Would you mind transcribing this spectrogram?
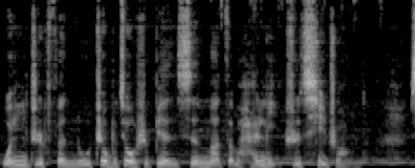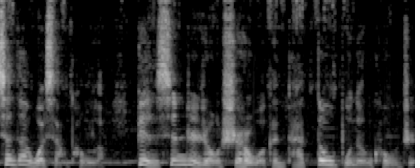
我一直愤怒，这不就是变心吗？怎么还理直气壮的？现在我想通了。”变心这种事儿，我跟他都不能控制。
